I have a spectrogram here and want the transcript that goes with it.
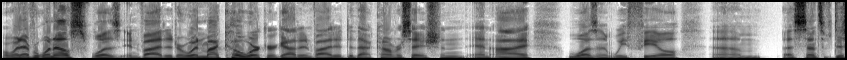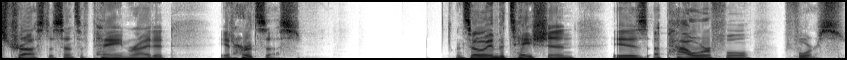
or when everyone else was invited or when my coworker got invited to that conversation and I wasn't, we feel um, a sense of distrust, a sense of pain, right? It, it hurts us. And so invitation is a powerful force.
